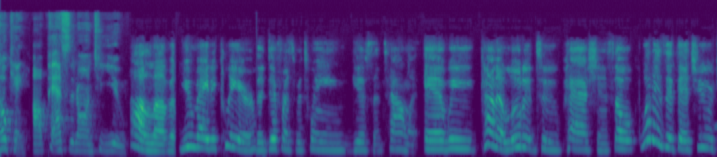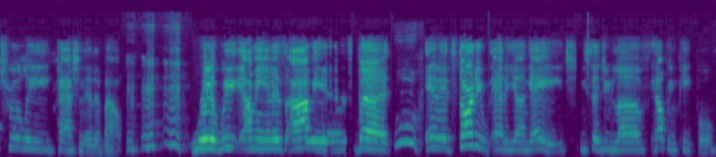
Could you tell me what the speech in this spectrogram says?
Okay, I'll pass it on to you. I love it. You made it clear the difference between gifts and talent. And we kind of alluded to passion. So, what is it that you're truly passionate about? we, we, I mean, it's obvious, but Ooh. and it started at a young age. You said you love helping people.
